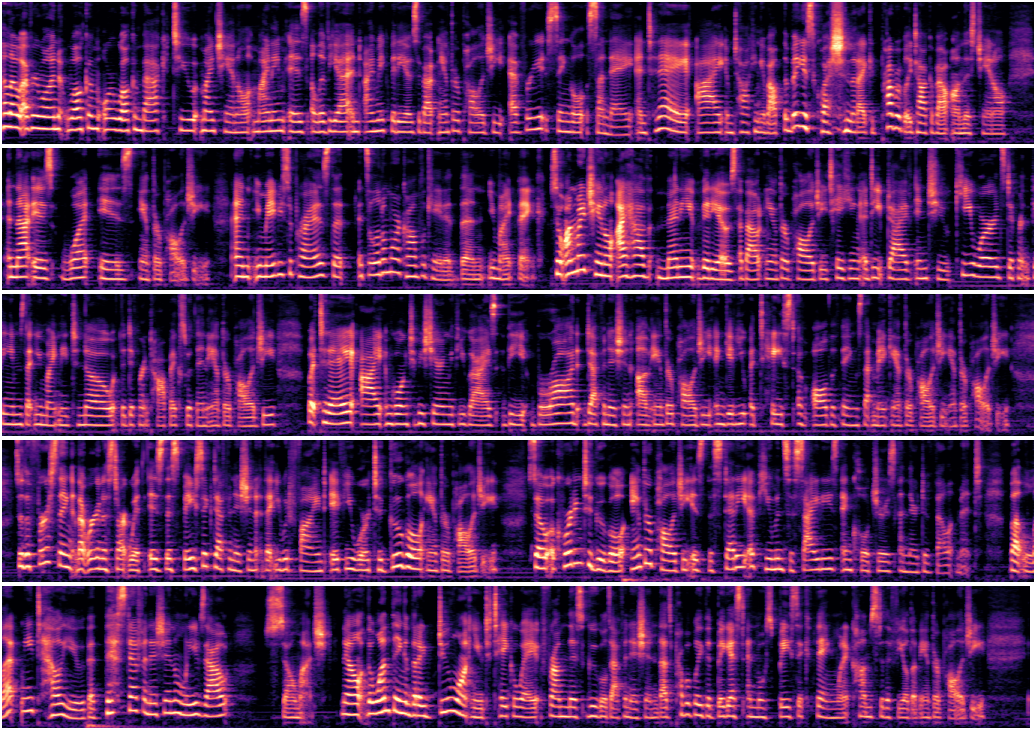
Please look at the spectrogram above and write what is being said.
Hello everyone, welcome or welcome back to my channel. My name is Olivia and I make videos about anthropology every single Sunday. And today I am talking about the biggest question that I could probably talk about on this channel, and that is what is anthropology? And you may be surprised that it's a little more complicated than you might think. So on my channel, I have many videos about anthropology, taking a deep dive into keywords, different themes that you might need to know, the different topics topics within anthropology. But today I am going to be sharing with you guys the broad definition of anthropology and give you a taste of all the things that make anthropology anthropology. So, the first thing that we're going to start with is this basic definition that you would find if you were to Google anthropology. So, according to Google, anthropology is the study of human societies and cultures and their development. But let me tell you that this definition leaves out so much. Now, the one thing that I do want you to take away from this Google definition, that's probably the biggest and most basic thing when it comes to the field of anthropology,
